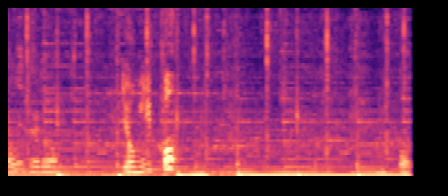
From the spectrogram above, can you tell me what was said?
영이 데려. 영이 이뻐? 이뻐.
